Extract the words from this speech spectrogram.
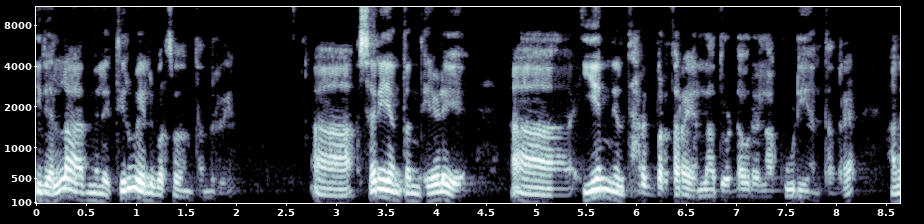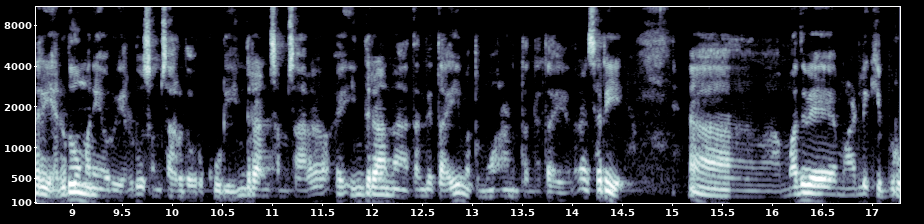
ಇದೆಲ್ಲ ಆದಮೇಲೆ ತಿರುವು ಎಲ್ಲಿ ಆ, ಸರಿ ಅಂತಂದು ಹೇಳಿ ಏನ್ ನಿರ್ಧಾರಕ್ಕೆ ಬರ್ತಾರ ಎಲ್ಲ ದೊಡ್ಡವರೆಲ್ಲ ಕೂಡಿ ಅಂತಂದ್ರೆ, ಅಂದರೆ ಎರಡೂ ಮನೆಯವರು, ಎರಡೂ ಸಂಸಾರದವರು ಕೂಡಿ, ಇಂದಿರಾನ್ ಸಂಸಾರ, ಇಂದಿರಾನ ತಂದೆ ತಾಯಿ ಮತ್ತು ಮೋಹನನ ತಂದೆ ತಾಯಿ ಅಂದ್ರೆ ಸರಿ ಮದುವೆ ಮಾಡ್ಲಿಕ್ಕೆ ಇಬ್ರು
